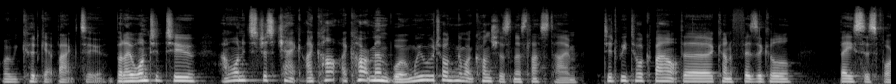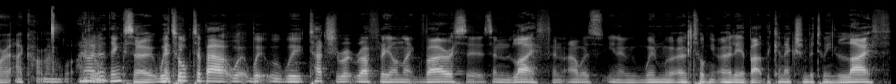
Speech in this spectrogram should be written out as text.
where we could get back to. But I wanted to I wanted to just check. I can't I can't remember when we were talking about consciousness last time. Did we talk about the kind of physical basis for it. I can't remember. I, no, don't, I don't think so. We okay. talked about we, we, we touched roughly on like viruses and life, and I was you know when we were talking earlier about the connection between life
